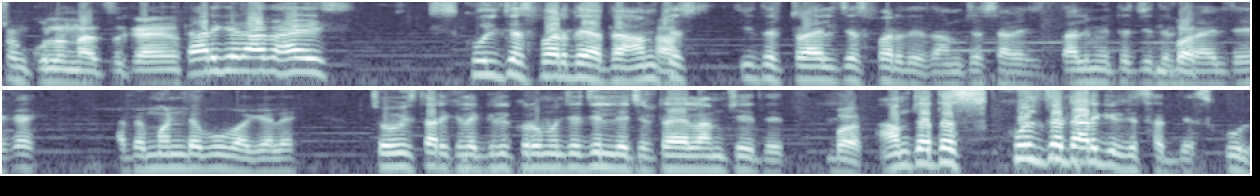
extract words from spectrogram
संकुलनाचं? काय? टार्गेट आता आहे स्कूलच्या स्पर्धा आहे आता. आमच्या इथं ट्रायलच्या स्पर्धा आहेत आमच्या शाळेत तालमीच्या इथं बर. ट्रायलचे काय? आता मंडप उभा गेलाय चोवीस तारखेला ग्रिकोरो म्हणजे जिल्ह्याचे ट्रायल आमच्या इथे आहेत. बर. आमचं आता स्कूलचं टार्गेट आहे सध्या स्कूल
